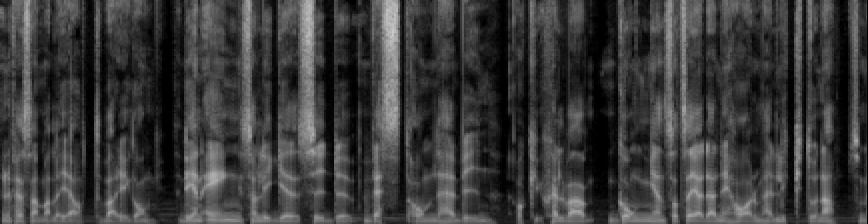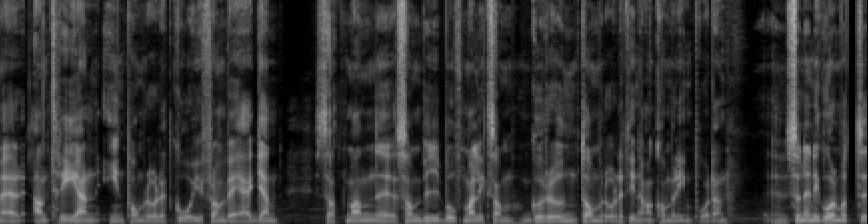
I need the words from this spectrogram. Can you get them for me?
Ungefär samma layout varje gång. Det är en äng som ligger sydväst om den här byn. Och själva gången så att säga där ni har de här lyktorna som är entrén in på området går ju från vägen. Så att man eh, som bybo får man liksom gå runt området innan man kommer in på den. Eh, Så när ni går mot eh,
